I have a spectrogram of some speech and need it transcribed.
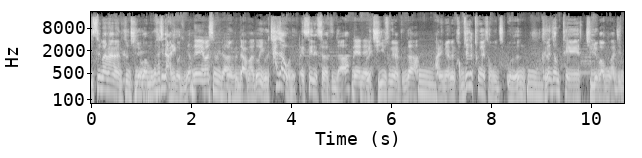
있을 만한 그런 진료 네. 과목은 사실은 아니거든요. 네, 맞습니다. 어, 근데 아마도 이걸 찾아오는 SNS라든가 네네. 원래 지인 소개라든가 음. 아니면은 검색을 통해서 오는 음. 그런 형태의 진료 과목 가진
